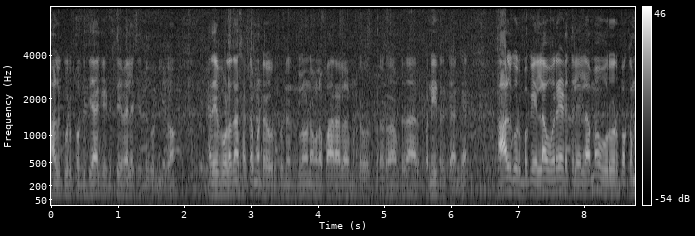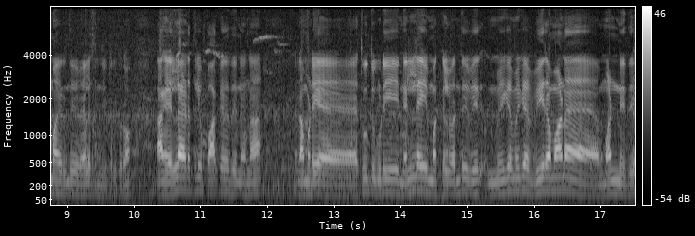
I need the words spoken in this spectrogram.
ஆளுக்கு ஒரு பகுதியாக எடுத்து வேலை செய்து கொண்டிருக்கிறோம். அதே போல் தான் சட்டமன்ற உறுப்பினர்களும் நம்மளை பாராளுமன்ற உறுப்பினரும் அப்படி தான் பண்ணிகிட்டு இருக்காங்க. ஆளுக்கு ஒரு பக்கம் எல்லாம் ஒரே இடத்துல இல்லாமல் ஒரு ஒரு பக்கமாக இருந்து வேலை செஞ்சுட்டு இருக்கிறோம். நாங்கள் எல்லா இடத்துலையும் பார்க்குறது என்னென்னா நம்முடைய தூத்துக்குடி நெல்லை மக்கள் வந்து வீர மிக மிக வீரமான மண் இது.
